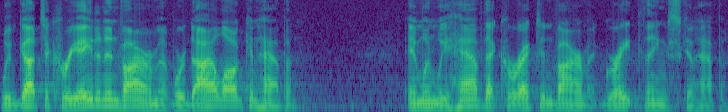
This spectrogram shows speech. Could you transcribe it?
We've got to create an environment where dialogue can happen and when we have that correct environment, great things can happen.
